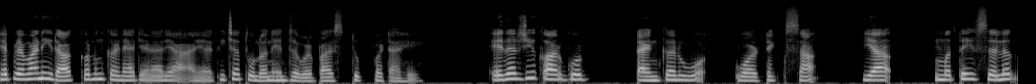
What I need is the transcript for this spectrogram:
हे प्रमाण इराककडून करण्यात येणाऱ्या आयातीच्या तुलनेत जवळपास दुप्पट आहे. एनर्जी कार्गो टँकर वॉ वॉर्टेक्सा या मते सलग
